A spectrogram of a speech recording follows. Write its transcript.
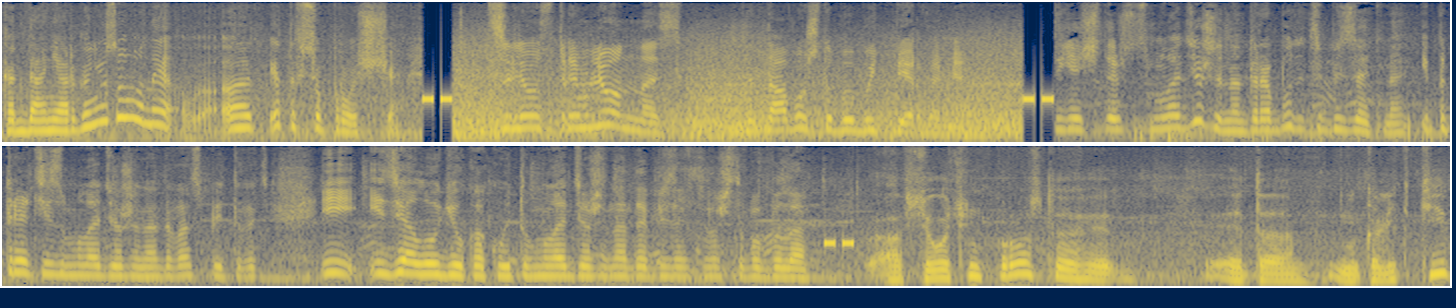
когда они организованы, а, это все проще. Целеустремленность для того, чтобы быть первыми. Я считаю, что с молодежью надо работать обязательно. И патриотизм молодежи надо воспитывать. И идеологию какую-то молодежи надо обязательно, чтобы была. А все очень просто. Это ну, коллектив,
